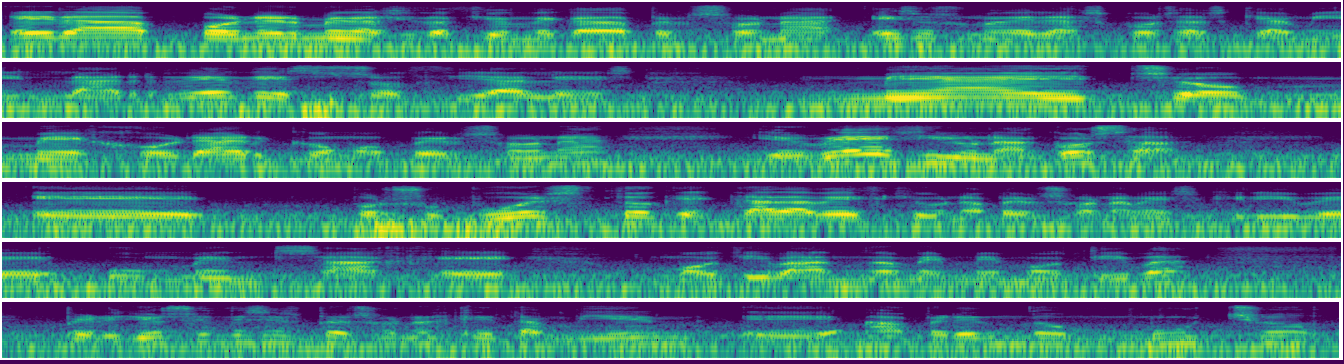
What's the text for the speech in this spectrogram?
era ponerme en la situación de cada persona. Eso es una de las cosas que a mí las redes sociales me ha hecho mejorar como persona. Y os voy a decir una cosa. Eh, por supuesto que cada vez que una persona me escribe un mensaje motivándome, me motiva, pero yo soy de esas personas que también eh, aprendo mucho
